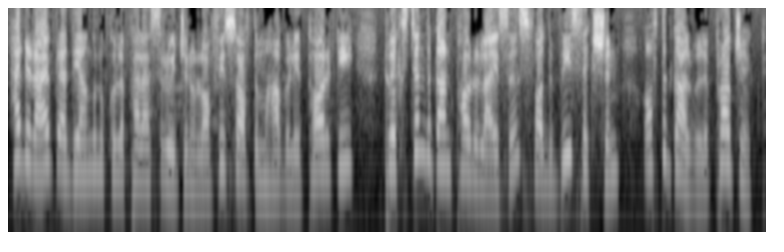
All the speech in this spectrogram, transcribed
had arrived at the Angunakolapelessa regional office of the Mahaweli Authority to extend the gunpowder license for the B section of the Galwale project.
